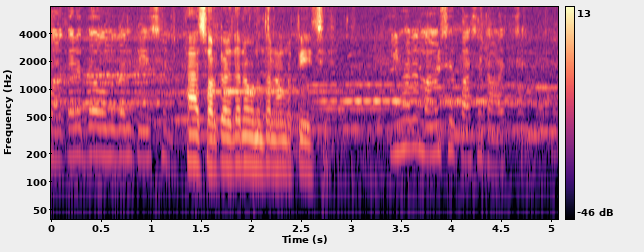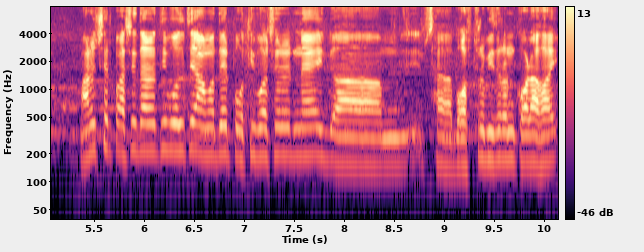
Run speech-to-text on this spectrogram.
সরকারের দেওয়া অনুদান পেয়েছেন? হ্যাঁ সরকারের দ্বারা অনুদান আমরা পেয়েছি। কীভাবে মানুষের পাশে দাঁড়াচ্ছেন? মানুষের পাশে দাঁড়াতে বলতে আমাদের প্রতি বছরের ন্যায় বস্ত্র বিতরণ করা হয়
